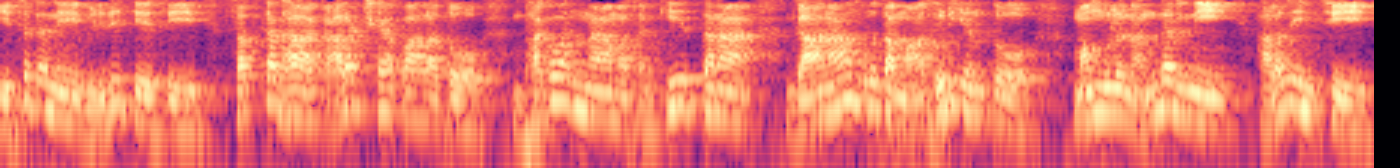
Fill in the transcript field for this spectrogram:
ఇచటనే విడిది చేసి సత్కథా కాలక్షేపాలతో భగవన్నామ సంకీర్తన గానామృత మాధుర్యంతో మమ్ములనందరినీ అలరించి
